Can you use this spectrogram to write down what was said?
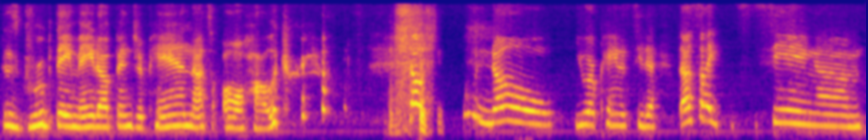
this group they made up in japan that's all holograms. So you know you are paying to see that. That's like seeing um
